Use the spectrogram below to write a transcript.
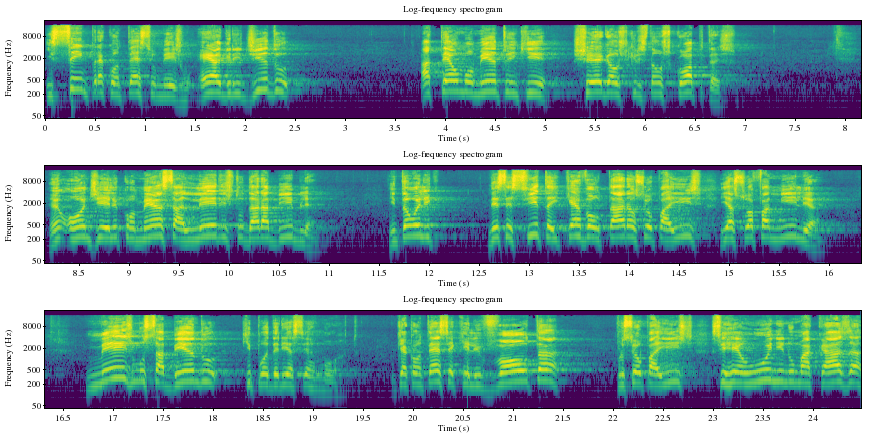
e sempre acontece o mesmo: é agredido até o momento em que chega aos cristãos cóptas, onde ele começa a ler e estudar a Bíblia. Então ele necessita e quer voltar ao seu país e à sua família, mesmo sabendo que poderia ser morto. O que acontece é que ele volta para o seu país, se reúne numa casa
